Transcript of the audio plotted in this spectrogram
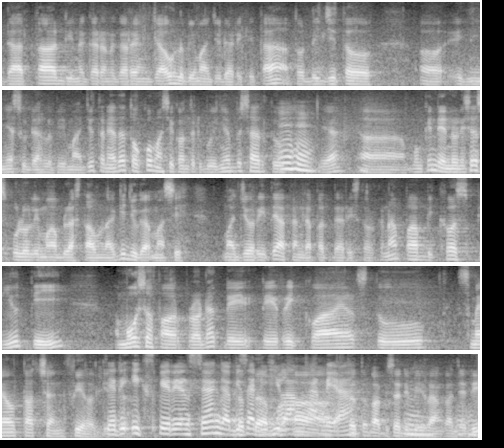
data di negara-negara yang jauh lebih maju dari kita atau digital uh, ininya sudah lebih maju, ternyata toko masih kontribusinya besar tuh, mm -hmm. ya. Uh, mungkin di Indonesia 10-15 tahun lagi juga masih majority akan dapat dari store. Kenapa? Because beauty, most of our product they they requires to smell, touch, and feel. Gitu. Jadi experience-nya nggak bisa tetap, dihilangkan uh, ya? Tetap nggak bisa dihilangkan. Hmm. Jadi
